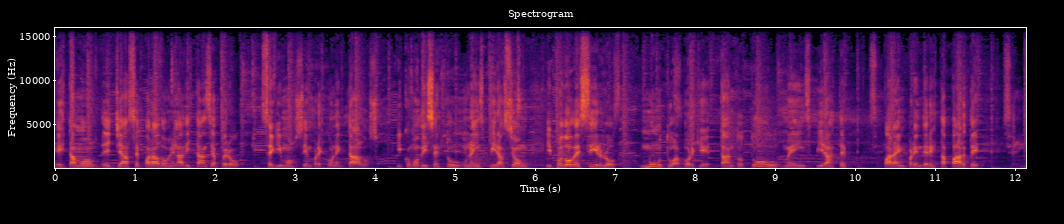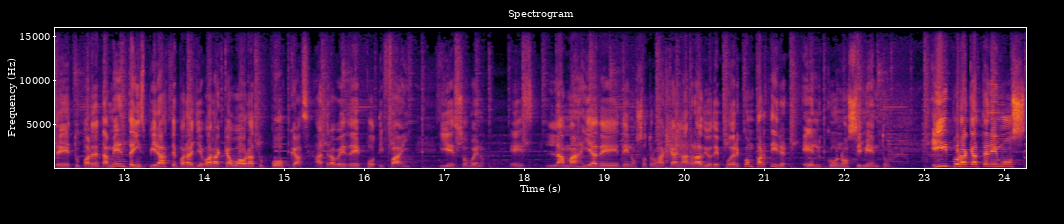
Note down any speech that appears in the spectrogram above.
estamos eh, ya separados en la distancia, pero seguimos siempre conectados. Y como dices tú, una inspiración, y puedo decirlo, mutua, porque tanto tú me inspiraste para emprender esta parte, de tu parte también te inspiraste para llevar a cabo ahora tu podcast a través de Spotify. Y eso, bueno, es la magia de, de nosotros acá en la radio, de poder compartir el conocimiento. Y por acá tenemos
